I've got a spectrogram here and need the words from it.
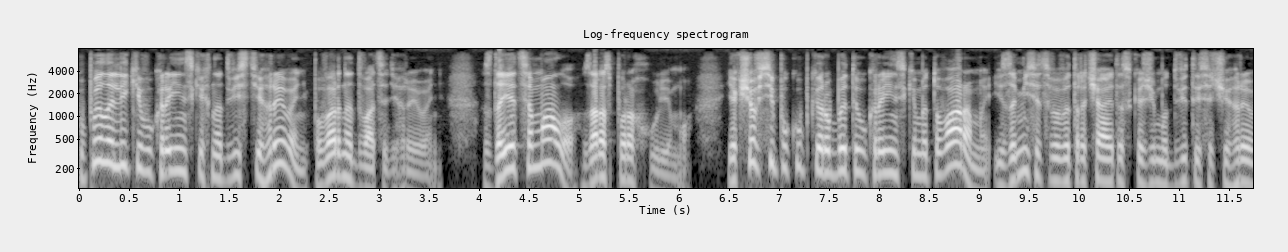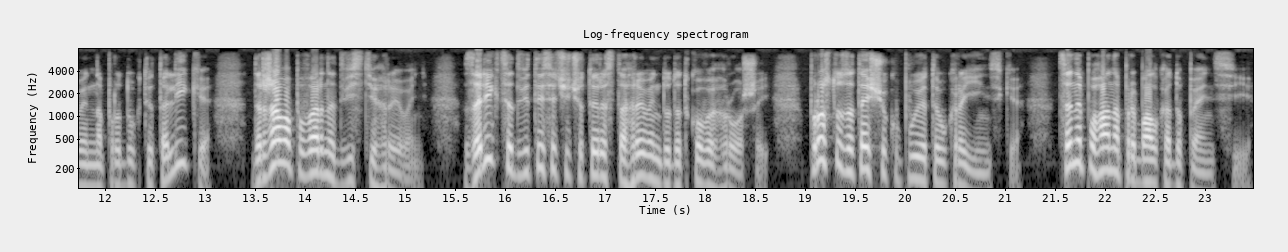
Купили ліків українських на 200 гривень, поверне 20 гривень. Здається, мало, зараз порахуємо. Якщо всі покупки робити українськими товарами і за місяць ви витрачаєте, скажімо, 2000 гривень на продукти та ліки, держава поверне 200 гривень. За рік це 2400 гривень додаткових грошей. Просто за те, що купуєте українське. Це непогана прибавка до пенсії.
